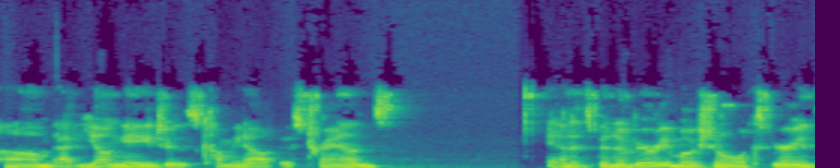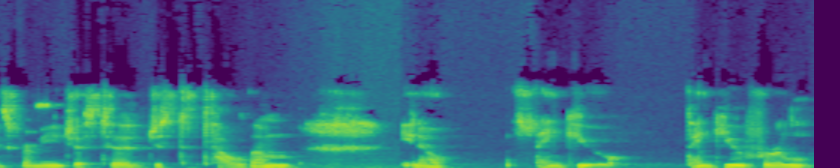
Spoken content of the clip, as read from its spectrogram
um, at young ages coming out as trans. And it's been a very emotional experience for me just to just to tell them, you know, thank you, thank you for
